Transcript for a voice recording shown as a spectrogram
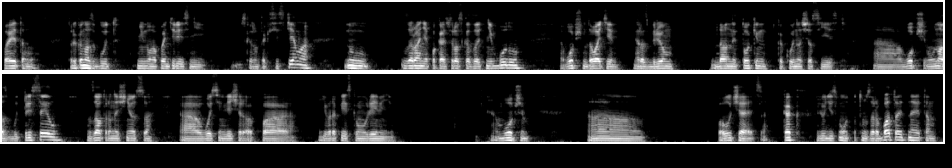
Поэтому только у нас будет немного поинтересней, скажем так, система. Ну, заранее пока все рассказывать не буду. В общем, давайте разберем данный токен, какой у нас сейчас есть. А, в общем, у нас будет пресейл. Завтра начнется а, в 8 вечера по европейскому времени. В общем, а, получается. Как люди смогут потом зарабатывать на этом.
